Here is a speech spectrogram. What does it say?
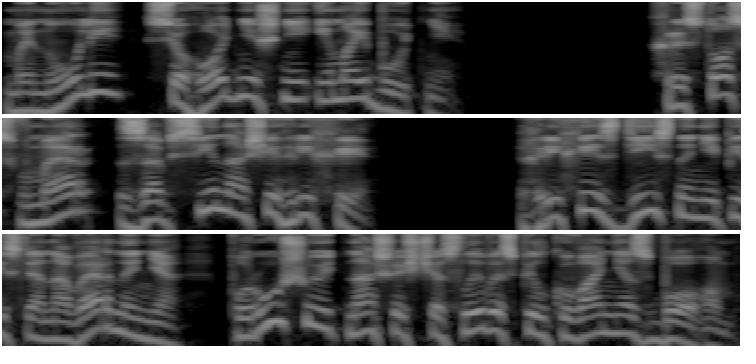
минулі, сьогоднішні і майбутні. Христос вмер за всі наші гріхи. Гріхи, здійснені після навернення, порушують наше щасливе спілкування з Богом,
